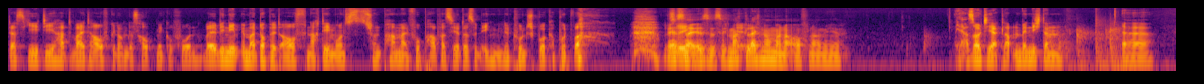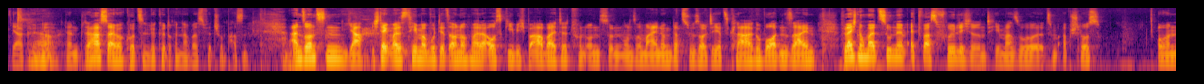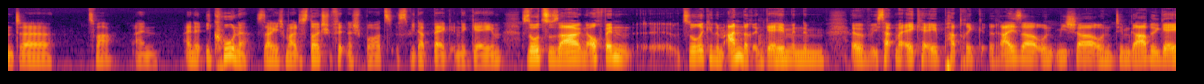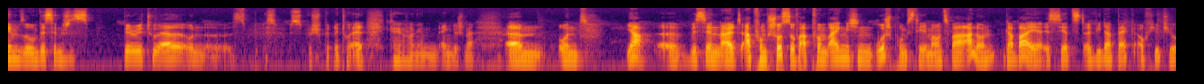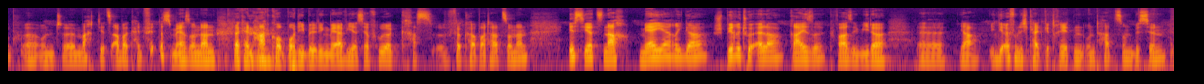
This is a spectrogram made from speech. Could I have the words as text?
das Yeti hat weiter aufgenommen, das Hauptmikrofon. Weil wir nehmen immer doppelt auf, nachdem uns schon ein paar Mal ein Fauxpas passiert ist und irgendwie eine Tonspur kaputt war. Besser ist es. Ich mache äh, gleich nochmal eine Aufnahme hier. Ja, sollte ja klappen. Wenn nicht, dann äh, ja, können ja. Die, dann da hast du einfach kurz eine Lücke drin, aber es wird schon passen. Ansonsten, ja, ich denke mal, das Thema wurde jetzt auch noch mal ausgiebig bearbeitet von uns und unsere Meinung dazu sollte jetzt klar geworden sein. Vielleicht noch mal zu einem etwas fröhlicheren Thema so äh, zum Abschluss und äh, zwar ein eine Ikone, sage ich mal, des deutschen Fitnesssports ist wieder back in the game. Sozusagen, auch wenn äh, zurück in einem anderen Game, in dem, äh, ich sag mal, aka Patrick Reiser und Misha und Tim Gabel Game, so ein bisschen spirituell und äh, spirituell, ich kann ja schon in Englisch mehr. Ähm, und ja, äh, bisschen halt ab vom Schuss, so ab vom eigentlichen Ursprungsthema. Und zwar Alon Gabay ist jetzt äh, wieder back auf YouTube äh, und macht jetzt aber kein Fitness mehr, sondern, oder kein Hardcore-Bodybuilding mehr, wie er es ja früher krass verkörpert hat, sondern ist jetzt nach mehrjähriger spiritueller Reise quasi wieder ja, in die Öffentlichkeit getreten und hat so ein bisschen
